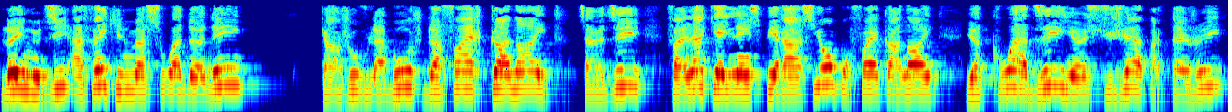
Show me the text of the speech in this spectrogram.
là, il nous dit, afin qu'il me soit donné, quand j'ouvre la bouche, de faire connaître. Ça veut dire, fallait qu'il y ait l'inspiration pour faire connaître. Il y a de quoi dire, il y a un sujet à partager.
